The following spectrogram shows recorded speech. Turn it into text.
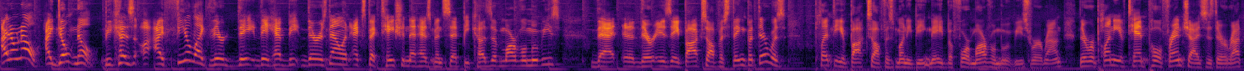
I don't know. I don't know because I feel like they're they they have be, there is now an expectation that has been set because of Marvel movies that uh, there is a box office thing, but there was plenty of box office money being made before Marvel movies were around. There were plenty of tentpole franchises that were around.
